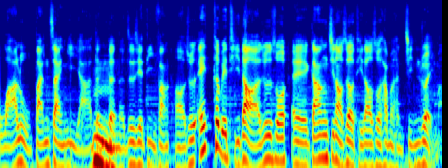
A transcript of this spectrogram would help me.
瓦鲁班战役啊等等的这些地方哦，就是哎特别提到啊，就是说哎，刚刚金老师有提到说他们很精锐嘛，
